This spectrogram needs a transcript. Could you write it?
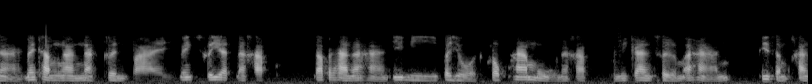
นะไม่ทำงานหนักเกินไป ไม่เครียดนะครับ รับประทานอาหารที่มีประโยชน์ครบห้าหมู่นะครับ มีการเสริมอาหารที่สำคัญ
